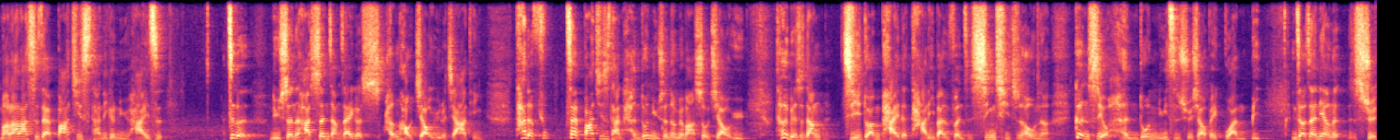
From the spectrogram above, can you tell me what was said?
马拉拉是在巴基斯坦的一个女孩子，这个女生呢，她生长在一个很好教育的家庭。她的父在巴基斯坦，很多女生都没有办法受教育，特别是当极端派的塔利班分子兴起之后呢，更是有很多女子学校被关闭。你知道，在那样的学，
